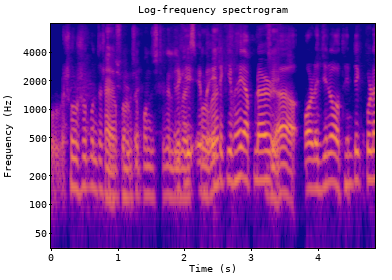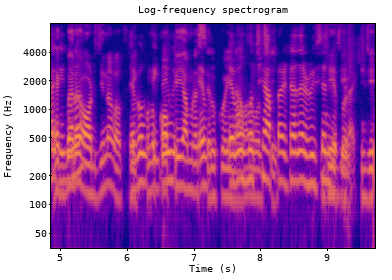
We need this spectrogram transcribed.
পড়বে। 1650 হ্যাঁ টাকা ষোলোশো পঞ্চাশ টাকা এটা লিভাইস পড়বে। এটা কি ভাই আপনার অরিজিনাল অথেন্টিক প্রোডাক্ট একবারে অরিজিনাল অথেন্টিক কোনো কপি আমরা সেল করি না এবং হচ্ছে। আপনার এটাদের রিসেন্ট জি জি প্রোডাক্ট জি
